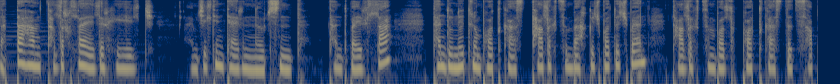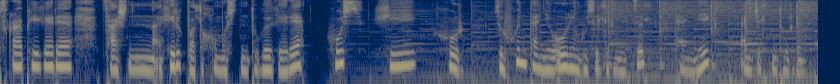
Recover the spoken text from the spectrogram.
Надтай хамт талархлаа илэрхийлж амжилтын тайран нурьсанд танд баярлалаа. Танд өнөөдрийн подкаст таалагдсан байх гэж бодож байна. Таалагдсан бол подкастад subscribe хийгээрэй. Цааш нь хэрэг болох хүмүүст нь түгээгээрэй. Хүс хий хүр зөвхөн таны өөрийн хүсэл эрмэлзэл таныг амжилтанд хүргэнэ.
